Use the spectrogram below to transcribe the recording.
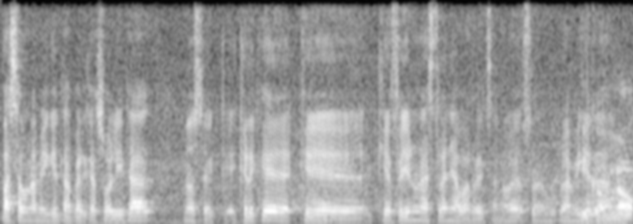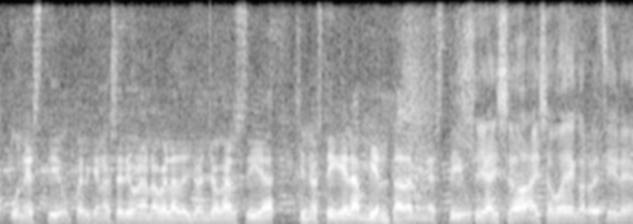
passa una miqueta per casualitat. No sé, crec que, que, que feien una estranya barreja, no? Són una I miqueta... com no, un estiu, perquè no seria una novel·la de Joan Jo Garcia si no estiguera ambientada en un estiu. Sí, això, això ho he de corregir, eh?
